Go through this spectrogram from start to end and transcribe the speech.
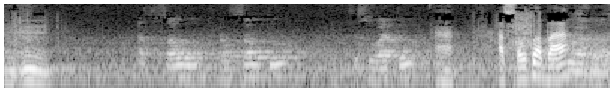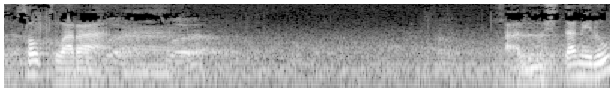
Mm-mm. As-saut, as-sautu sesuatu Ah, as-saut itu apa? Saut suara. suara, Ah. suara Al-mustamilu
